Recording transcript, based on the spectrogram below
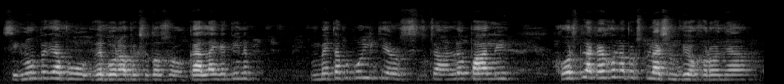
Συγγνώμη παιδιά που δεν μπορώ να παίξω τόσο καλά γιατί είναι μετά από πολύ καιρό. Σας το ξαναλέω πάλι. Χωρίς πλάκα έχω να παίξω τουλάχιστον δύο χρόνια.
